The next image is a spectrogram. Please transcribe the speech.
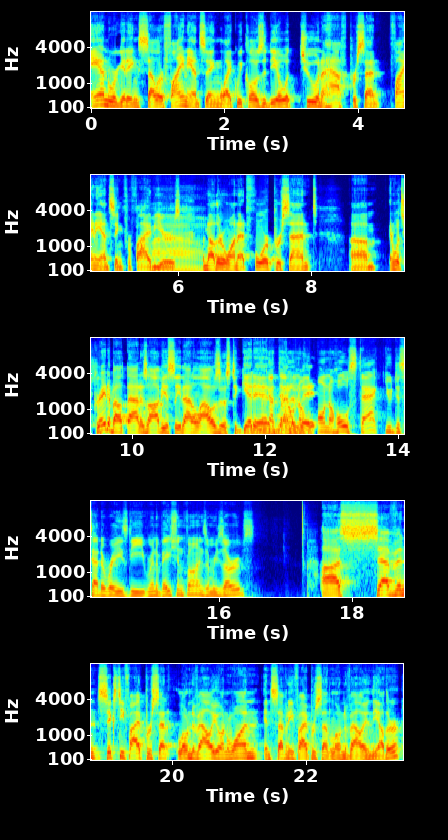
And we're getting seller financing. Like we closed a deal with two and a half percent financing for five wow. years, another one at four percent. Um, and what's great about that is obviously that allows us to get you in, renovate. On the, on the whole stack. You just had to raise the renovation funds and reserves. Uh, seven, 65% loan to value on one and 75% loan to value in the other.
